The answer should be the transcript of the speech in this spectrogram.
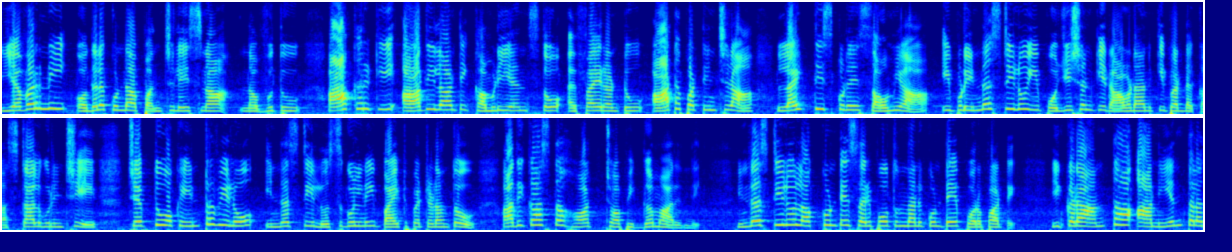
ఎవరిని వదలకుండా పంచులేసినా నవ్వుతూ ఆఖరికి ఆదిలాంటి కమెడియన్స్తో ఎఫ్ఐఆర్ అంటూ ఆట పట్టించిన లైట్ తీసుకునే సౌమ్య ఇప్పుడు ఇండస్ట్రీలో ఈ పొజిషన్కి రావడానికి పడ్డ కష్టాల గురించి చెప్తూ ఒక ఇంటర్వ్యూలో ఇండస్ట్రీ లొసుగుల్ని బయటపెట్టడంతో అది కాస్త హాట్ టాపిక్గా మారింది. ఇండస్ట్రీలో లక్కుంటే సరిపోతుందనుకుంటే పొరపాటే. ఇక్కడ అంతా ఆ నియంతల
